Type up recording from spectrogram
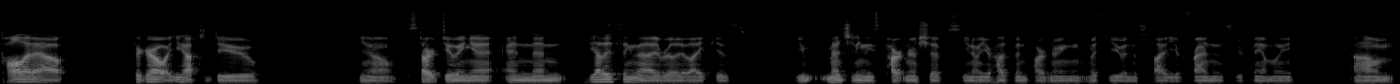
call it out, figure out what you have to do, you know, start doing it. And then the other thing that I really like is you mentioning these partnerships, you know, your husband partnering with you in this fight, your friends, your family. Um,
